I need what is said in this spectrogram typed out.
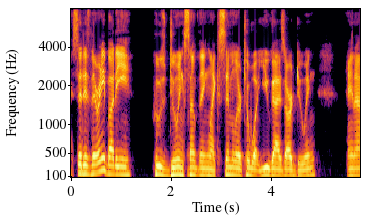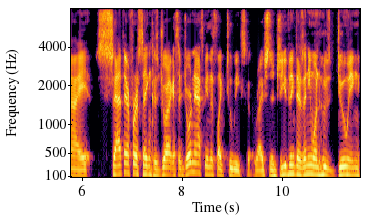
said is there anybody who's doing something like similar to what you guys are doing and I sat there for a second because Jordan, like I said, Jordan asked me this like two weeks ago, right? She said, "Do you think there's anyone who's doing,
